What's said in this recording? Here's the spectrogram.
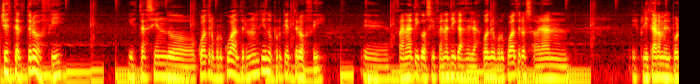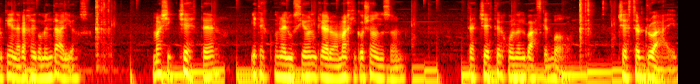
Chester Trophy y está haciendo 4x4. No entiendo por qué Trophy. Eh, fanáticos y fanáticas de las 4x4 sabrán explicarme el porqué en la caja de comentarios. Magic Chester. Esta es una alusión, claro, a Mágico Johnson. Está Chester jugando al básquetbol. Chester Drive.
